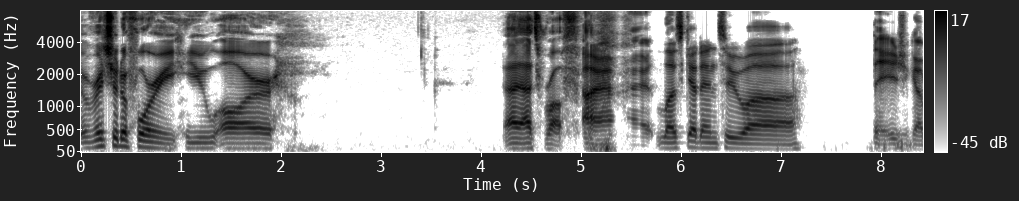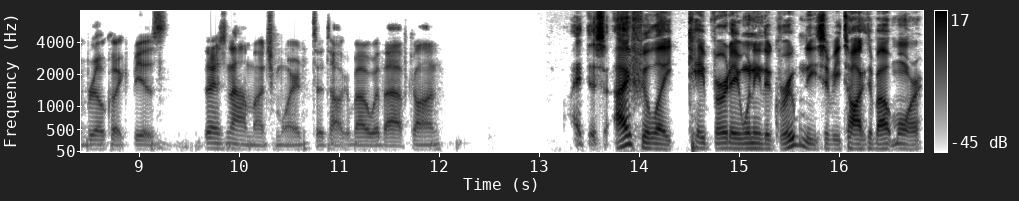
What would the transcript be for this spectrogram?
Richard Ofori, you are. Uh, that's rough. all, right, all right, let's get into uh, the Asia Cup real quick because there's not much more to talk about with AFCON. I just I feel like Cape Verde winning the group needs to be talked about more.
